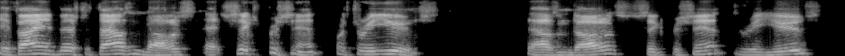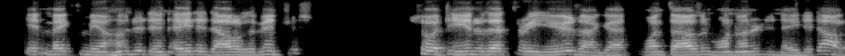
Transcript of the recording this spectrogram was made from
if I invest $1,000 at 6% for three years, $1,000, 6%, three years, it makes me $180 of interest. So at the end of that three years, I got $1,180.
